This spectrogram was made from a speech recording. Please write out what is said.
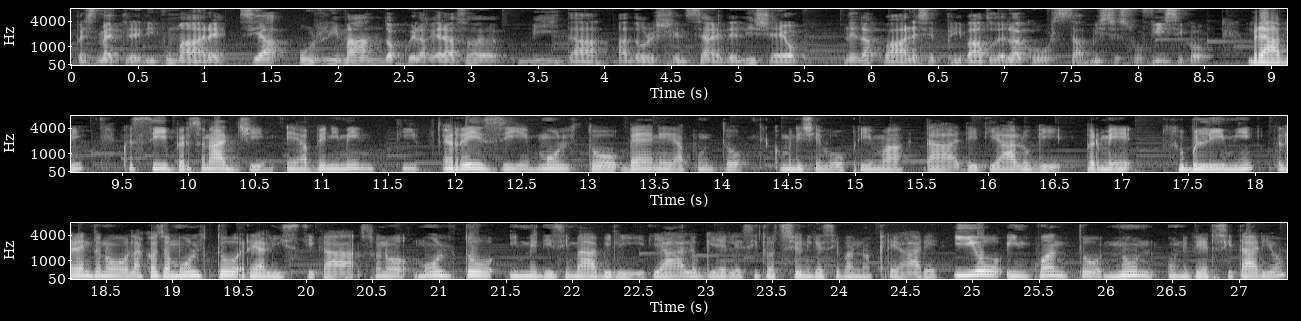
per smettere di fumare, sia un rimando a quella che era la sua vita adolescenziale del liceo nella quale si è privato della corsa visto il suo fisico. Bravi, questi personaggi e avvenimenti resi molto bene, appunto, come dicevo prima, da dei dialoghi per me sublimi rendono la cosa molto realistica, sono molto immedesimabili i dialoghi e le situazioni che si vanno a creare. Io, in quanto non universitario,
